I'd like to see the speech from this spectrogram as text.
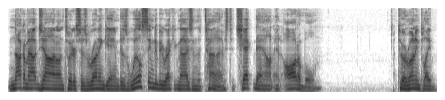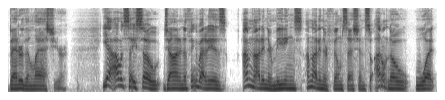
Knock him out, John on Twitter says, running game. Does Will seem to be recognizing the times to check down and audible to a running play better than last year? Yeah, I would say so, John. And the thing about it is, I'm not in their meetings, I'm not in their film sessions, so I don't know what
